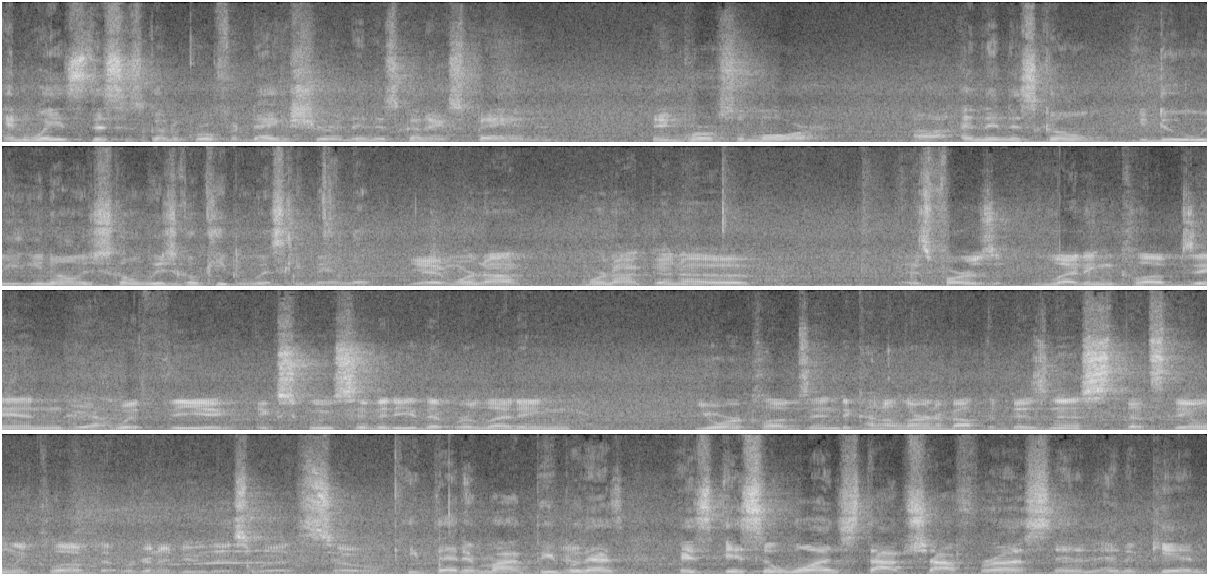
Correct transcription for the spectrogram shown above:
In ways, this is going to grow for dang sure, and then it's going to expand and then grow some more. Uh, and then it's going to you do we you know it's just going we just going to keep it whiskey man look Yeah, we're not we're not gonna as far as letting clubs in Yeah. with the exclusivity that we're letting your clubs in to kind of learn about the business. That's the only club that we're gonna do this with. So keep that in mind people that's it's it's a one-stop shop for us and and again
